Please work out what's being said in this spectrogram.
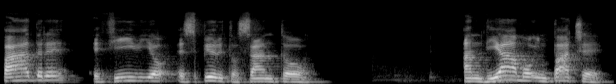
Padre e Figlio e Spirito Santo. Andiamo in pace.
